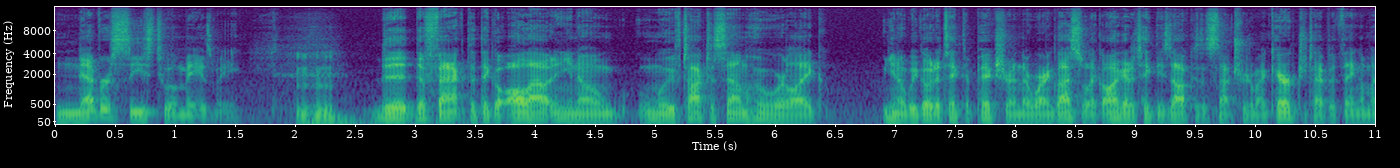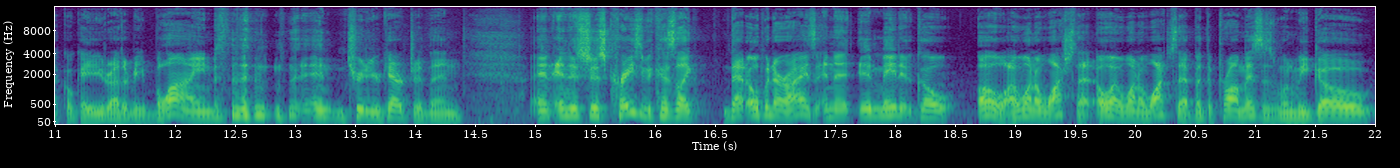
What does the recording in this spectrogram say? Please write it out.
never cease to amaze me. Mm-hmm. The the fact that they go all out, and you know, we've talked to some who were like, you know, we go to take their picture and they're wearing glasses. They're like, oh, I got to take these out because it's not true to my character, type of thing. I'm like, okay, you'd rather be blind than, and true to your character than. And, and it's just crazy because like that opened our eyes and it, it made it go oh i want to watch that oh i want to watch that but the problem is is when we go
